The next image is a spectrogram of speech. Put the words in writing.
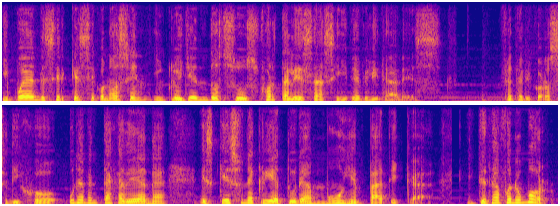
Y pueden decir que se conocen incluyendo sus fortalezas y debilidades. Federico Rossi dijo, una ventaja de Ana es que es una criatura muy empática y te da buen humor.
